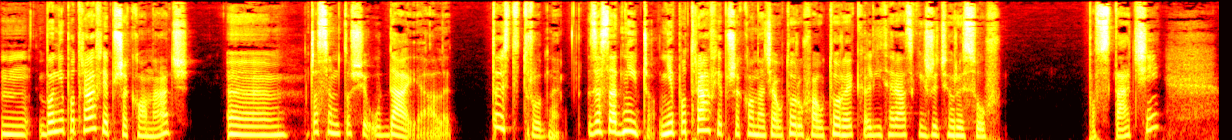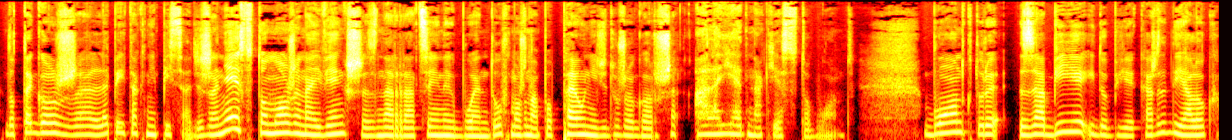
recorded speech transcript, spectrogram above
Mm, bo nie potrafię przekonać, czasem to się udaje, ale to jest trudne. Zasadniczo nie potrafię przekonać autorów, autorek literackich życiorysów postaci, do tego, że lepiej tak nie pisać, że nie jest to może największy z narracyjnych błędów, można popełnić dużo gorsze, ale jednak jest to błąd. Błąd, który zabije i dobije każdy dialog,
